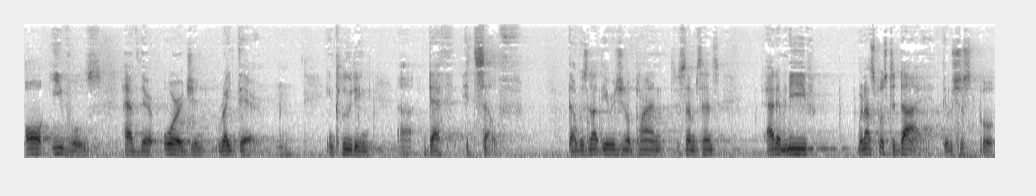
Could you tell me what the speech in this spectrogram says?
all evils have their origin right there, including uh, death itself. That was not the original plan, to some sense. Adam and Eve were not supposed to die. They were just, well,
